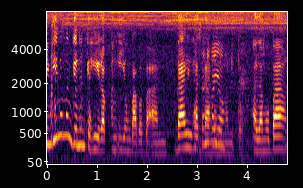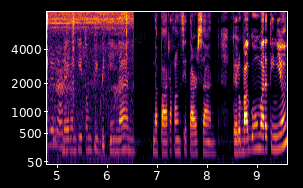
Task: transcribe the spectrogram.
Hindi naman ganun kahirap ang iyong bababaan dahil O, saan na hagdanan kayo? naman ito. Alam mo ba, meron ditong bibitinan na para kang si Tarzan. Pero bago mo marating yon,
